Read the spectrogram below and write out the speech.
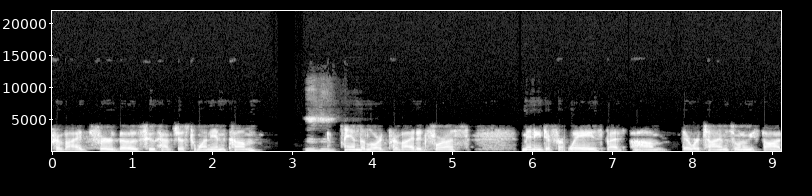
provides for those who have just one income, mm-hmm. and the Lord provided for us many different ways. But um, there were times when we thought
